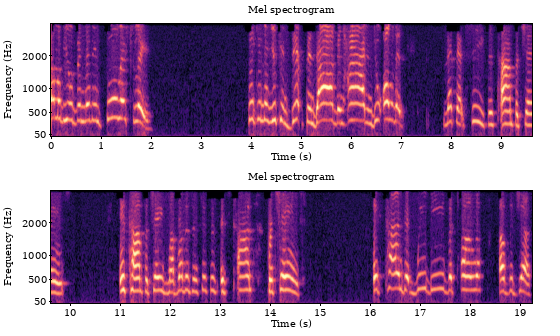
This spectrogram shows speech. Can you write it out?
Some of you have been living foolishly, thinking that you can dip and dive and hide and do all of that. Let that cease. It's time for change. It's time for change. My brothers and sisters, it's time for change. It's time that we be the tongue of the just.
